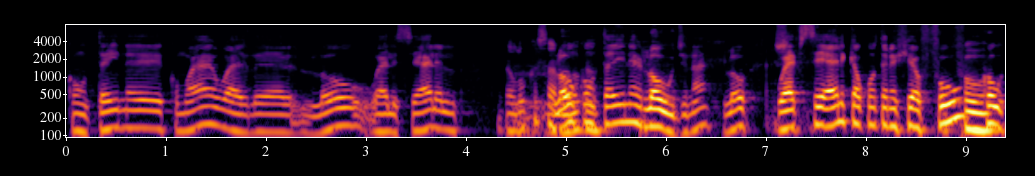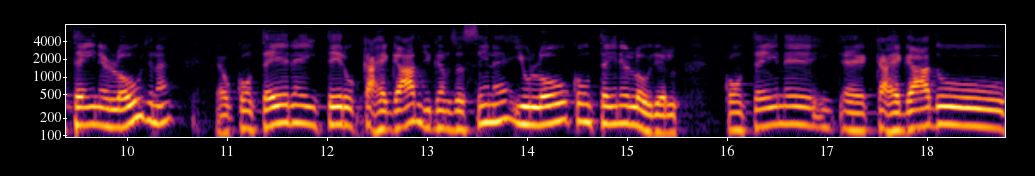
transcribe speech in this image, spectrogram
container, como é, Wesley? É low, LCL é o Lucas sabe, Low Lucas. Container Load, né? Low, o FCL, que é o Container Shell Full, Full. Container Load, né? É o container inteiro carregado, digamos assim, né? E o Low Container Load, é container é, carregado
